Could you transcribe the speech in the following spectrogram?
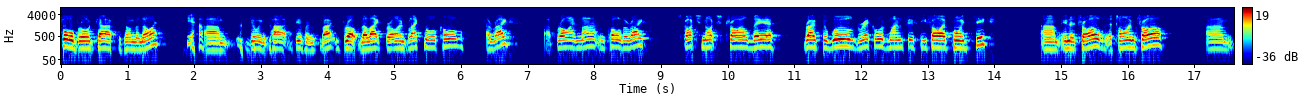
Four broadcasters on the night. Yeah. um, doing part different. The late Brian Blackmore called a race. Uh, Brian Martin called a race. Scotch Notch trialled there, broke the world record 155.6 um, in a trial, a time trial. Um,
